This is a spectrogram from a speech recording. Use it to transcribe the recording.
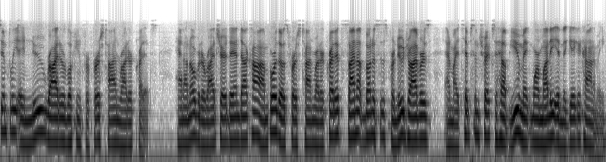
simply a new rider looking for first time rider credits? Head on over to ridesharedan.com for those first time rider credits, sign up bonuses for new drivers, and my tips and tricks to help you make more money in the gig economy.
